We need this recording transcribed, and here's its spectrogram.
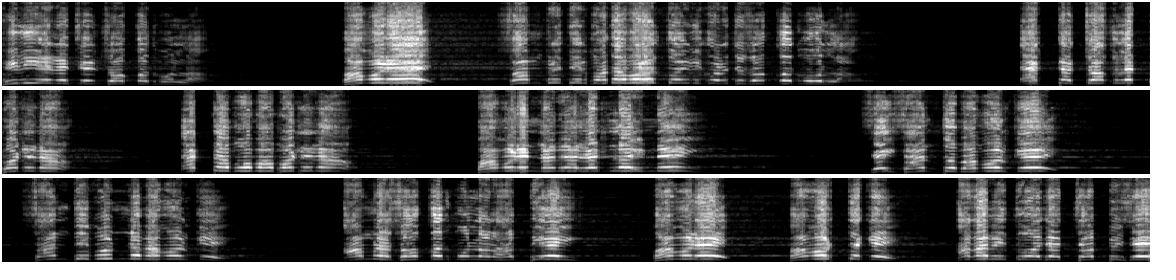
ফিরিয়ে এনেছেন শওকত মোল্লা। ভাঙড়ে সম্প্রীতির বাতাবরণ তৈরি করেছে শওকত মোল্লা। একটা চকলেট ফটে না, একটা বোমা ফটে না। ভাঙড়ের নামে আর রেড লাইন নেই। সেই শান্ত ভাঙড়কে শান্তিপূর্ণ ভাঙড়কে আমরা শকত মোল্লার হাত দিয়েই ভাঙড়ে ভাঙড় থেকে আগামী দু হাজার ছাব্বিশে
